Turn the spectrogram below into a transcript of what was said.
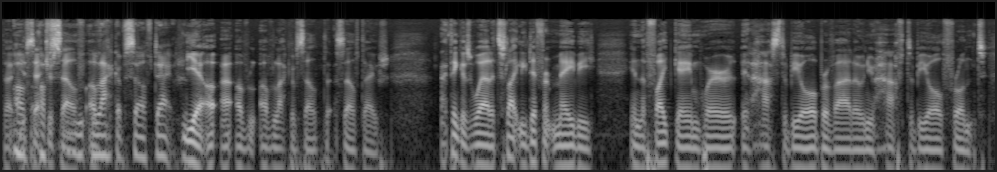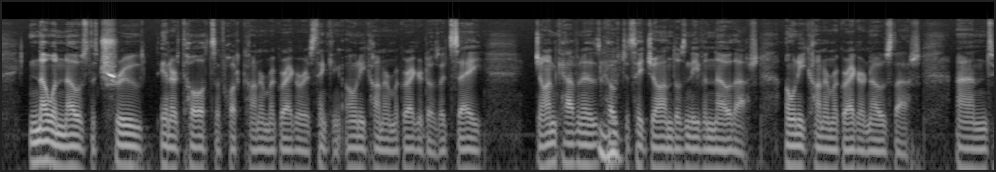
that you set of yourself. l- lack of self-doubt. Yeah, o- uh, of of lack of self self doubt. I think as well, it's slightly different maybe in the fight game where it has to be all bravado and you have to be all front. No one knows the true inner thoughts of what Conor McGregor is thinking. Only Conor McGregor does. I'd say John Kavanagh, his Mhm. coach, would say John doesn't even know that. Only Conor McGregor knows that. And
